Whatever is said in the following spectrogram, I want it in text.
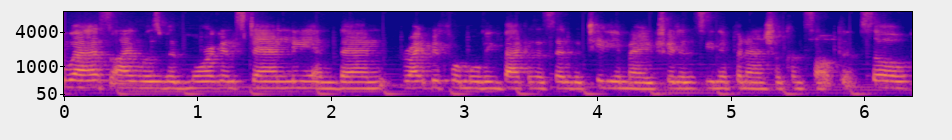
US, I was with Morgan Stanley, and then right before moving back, as I said, with TD Ameritrade as a senior financial consultant. So,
